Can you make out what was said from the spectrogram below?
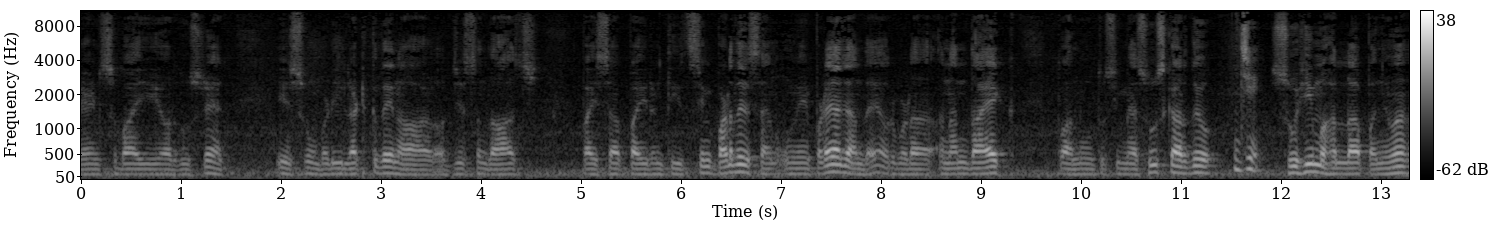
ਰਹਿਣ ਸਬਾਈ ਔਰ ਦੂਸਰਿਆਂ 'ਚ ਇਸ ਨੂੰ ਬੜੀ ਲਟਕ ਦੇ ਨਾਲ ਔਰ ਜਿਸ ਅੰਦਾਜ਼ 'ਚ ਭਾਈ ਸਾਹਿਬ ਭਾਈ ਰਣਜੀਤ ਸਿੰਘ ਪੜ੍ਹਦੇ ਸਨ ਉਵੇਂ ਪੜਿਆ ਜਾਂਦਾ ਹੈ ਔਰ ਬੜਾ ਆਨੰਦਦਾਇਕ ਤੁਹਾਨੂੰ ਤੁਸੀਂ ਮਹਿਸੂਸ ਕਰਦੇ ਹੋ। ਜੀ। ਸੂਹੀ ਮਹੱਲਾ ਪੰਜਵਾਂ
